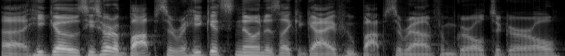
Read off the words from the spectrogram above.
uh, he goes, he sort of bops around. He gets known as like a guy who bops around from girl to girl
